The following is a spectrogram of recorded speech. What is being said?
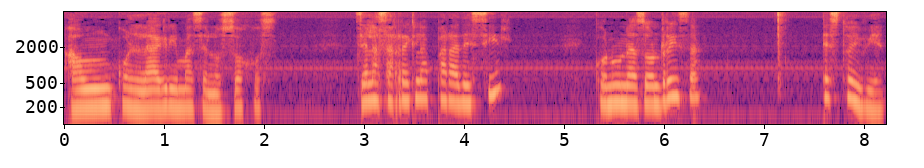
Aún con lágrimas en los ojos, se las arregla para decir con una sonrisa, estoy bien.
